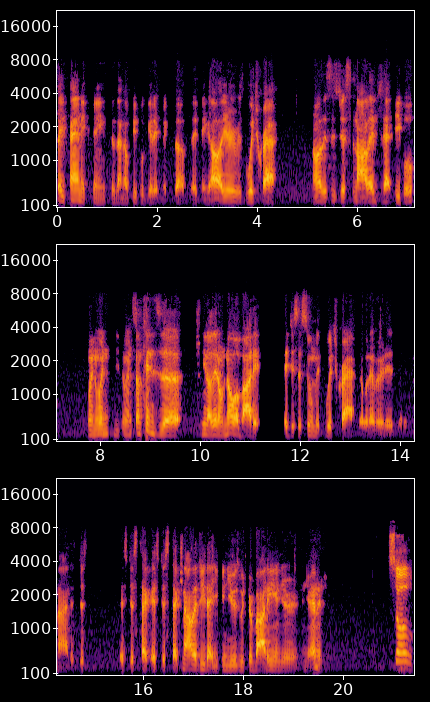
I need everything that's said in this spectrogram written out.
satanic things, because I know people get it mixed up. They think, oh, you're it's witchcraft. No, this is just knowledge that people, when when when something's uh, you know, they don't know about it, they just assume it's witchcraft or whatever it is, but it's not. It's just it's just tech it's just technology that you can use with your body and your and your energy. So,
